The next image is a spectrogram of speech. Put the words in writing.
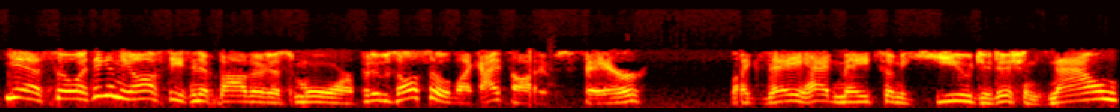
Yeah, so I think in the off season it bothered us more, but it was also like I thought it was fair. Like they had made some huge additions. Now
